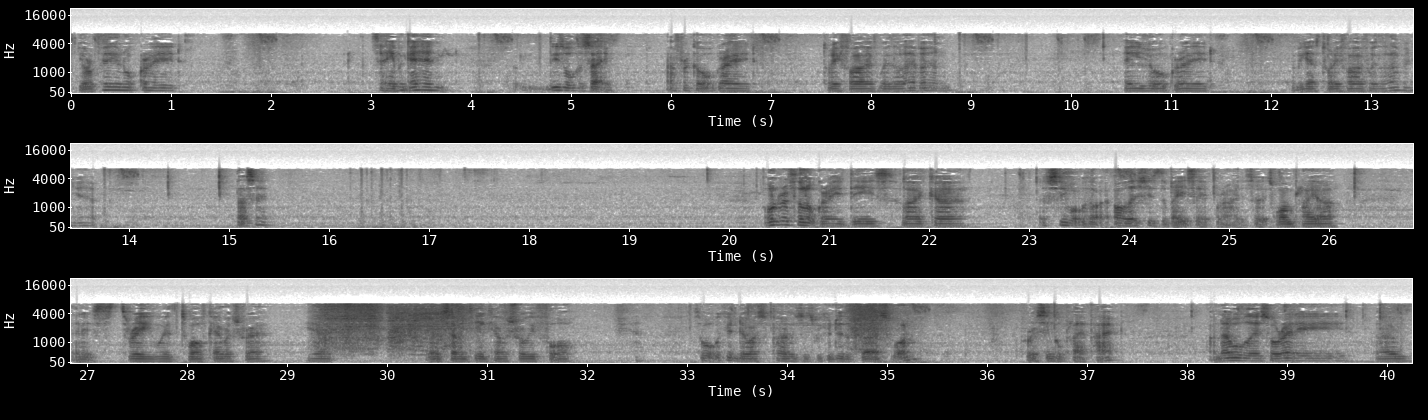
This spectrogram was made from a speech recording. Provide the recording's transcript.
European upgrade. Same again. These all the same. Africa upgrade. 25 with 11. Asia upgrade. Let me guess 25 with 11, yeah. That's it. I wonder if they'll upgrade these, like, uh, let's see what we've got. Oh, this is the basic, right, so it's one player, then it's three with 12 chemistry, yeah, then 17 chemistry with four. Yeah. So what we can do, I suppose, is we can do the first one for a single player pack. I know all this already, um,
